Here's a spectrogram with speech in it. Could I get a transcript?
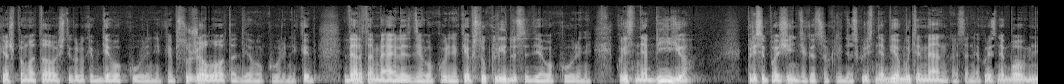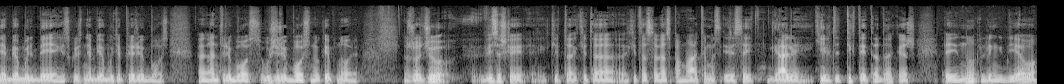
Kai aš pamatau iš tikrųjų kaip Dievo kūrinį, kaip sužalotą Dievo kūrinį, kaip vertą meilės Dievo kūrinį, kaip suklydusi Dievo kūrinį, kuris nebijo prisipažinti, kad suklydęs, kuris nebijo būti menkas, ne, kuris nebuvo, nebijo būti bejėgis, kuris nebijo būti prie ribos, ant ribos, už ribos, nu kaip nori. Žodžiu, visiškai kita, kita, kitas savęs pamatymas ir jisai gali kilti tik tai tada, kai aš einu link Dievo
